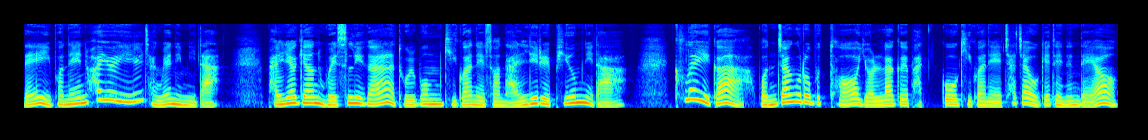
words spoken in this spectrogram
네, 이번엔 화요일 장면입니다. 반려견 웨슬리가 돌봄 기관에서 난리를 피웁니다. 클레이가 원장으로부터 연락을 받고 기관에 찾아오게 되는데요.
